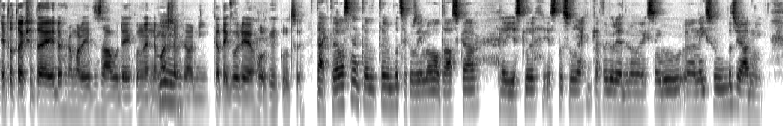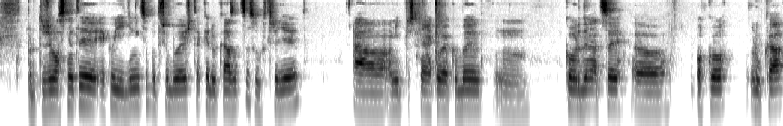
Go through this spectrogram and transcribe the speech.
Je to tak, že to je dohromady závody, jako ne, nemáš hmm. tam žádný kategorie holky, kluci. Tak to je vlastně to, to je vůbec jako zajímavá otázka, jestli, jestli jsou nějaké kategorie drone racingu, nejsou vůbec žádný. Protože vlastně ty jako jediný, co potřebuješ, tak je dokázat se soustředit a, a mít prostě nějakou jakoby mm, koordinaci uh, oko, ruka,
